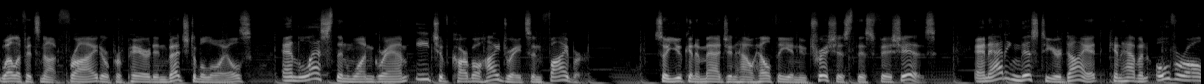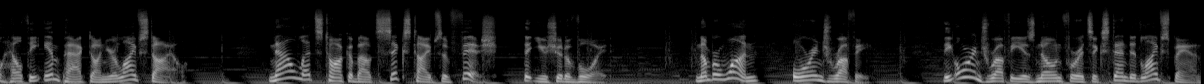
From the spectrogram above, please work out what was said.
well if it's not fried or prepared in vegetable oils, and less than 1 gram each of carbohydrates and fiber so you can imagine how healthy and nutritious this fish is, and adding this to your diet can have an overall healthy impact on your lifestyle. Now let's talk about six types of fish that you should avoid. Number 1. Orange Roughy. The orange roughy is known for its extended lifespan,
